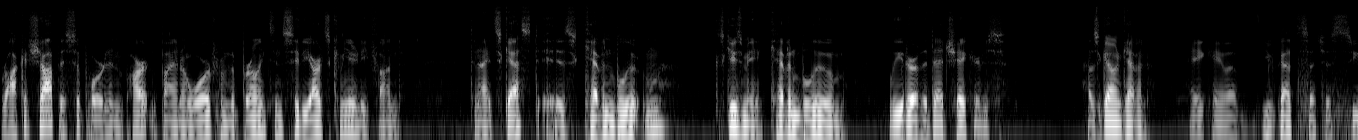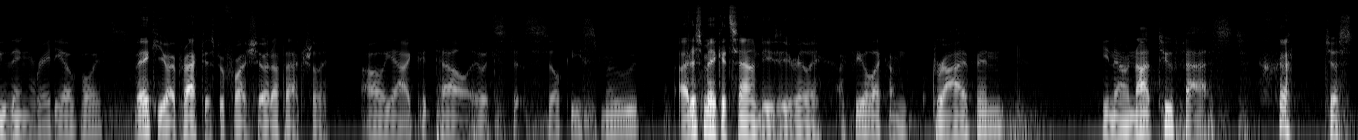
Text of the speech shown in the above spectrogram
Rocket Shop is supported in part by an award from the Burlington City Arts Community Fund. Tonight's guest is Kevin Bloom, excuse me, Kevin Bloom, leader of the Dead Shakers. How's it going, Kevin? Hey, Caleb. You've got such a soothing radio voice. Thank you. I practiced before I showed up, actually. Oh, yeah, I could tell. It was just silky smooth. I just make it sound easy, really. I feel like I'm driving, you know, not too fast, just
